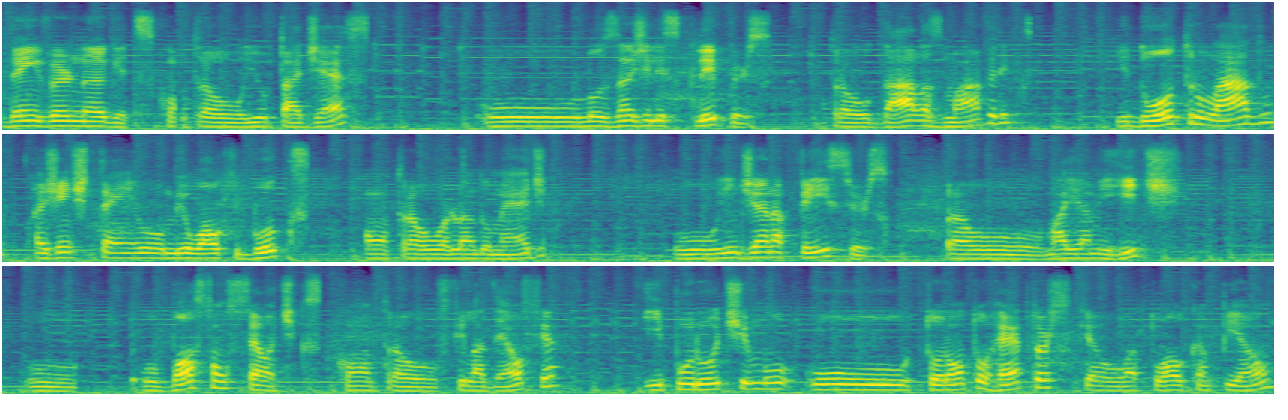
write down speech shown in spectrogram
Denver Nuggets contra o Utah Jazz, o Los Angeles Clippers contra o Dallas Mavericks, e do outro lado a gente tem o Milwaukee Bucks contra o Orlando Magic, o Indiana Pacers contra o Miami Heat, o o Boston Celtics contra o Philadelphia e por último o Toronto Raptors, que é o atual campeão,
